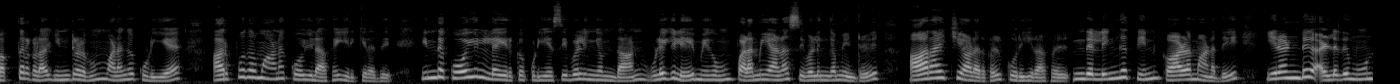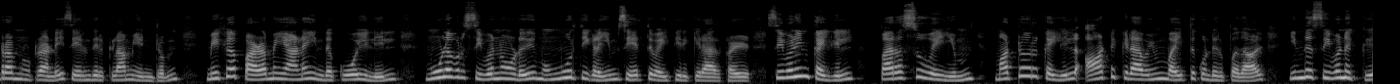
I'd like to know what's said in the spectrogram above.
பக்தர்களால் இன்றளவும் வணங்கக்கூடிய அற்புதமான கோயிலாக இருக்கிறது. இந்த கோயிலில் இருக்கக்கூடிய சிவலிங்கம் தான் உலகிலே மிகவும் பழமையான சிவலிங்கம் என்று ஆராய்ச்சியாளர்கள் கூறுகிறார்கள். இந்த லிங்கத்தின் காலமானது இரண்டு அல்லது மூன்றாம் நூற்றாண்டை சேர்ந்திருக்கலாம். என்றும் மிக பழமையான இந்த கோயிலில் மூலவர் சிவனோடு மும்மூர்த்திகளையும் சேர்த்து வைத்திருக்கிறார்கள். சிவனின் கையில் பரசுவையும் மற்றொரு கையில் ஆட்டுக்கிடாவையும் வைத்து கொண்டிருப்பதால் இந்த சிவனுக்கு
